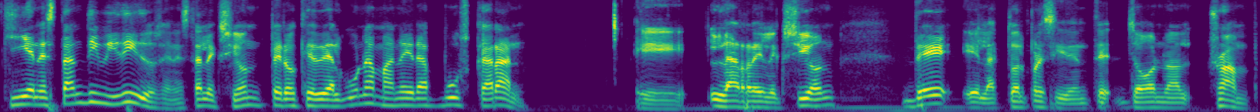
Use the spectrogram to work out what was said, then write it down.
quienes están divididos en esta elección, pero que de alguna manera buscarán eh, la reelección del el actual presidente Donald Trump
